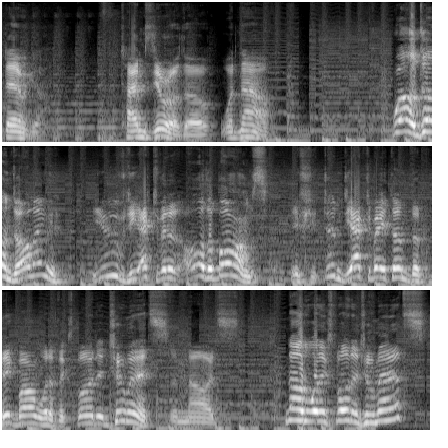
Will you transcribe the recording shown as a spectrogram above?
There we go. Time zero, though. What now? Well done, darling! You've deactivated all the bombs! If you didn't deactivate them, the big bomb would have exploded in two minutes. And now it's... Now it won't explode in two minutes!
